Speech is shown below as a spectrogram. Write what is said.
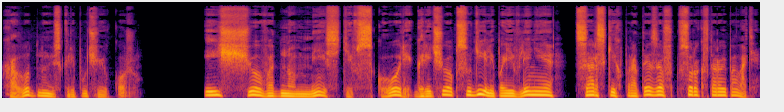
холодную скрипучую кожу. И еще в одном месте вскоре горячо обсудили появление царских протезов в 42-й палате,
